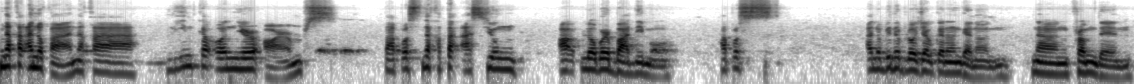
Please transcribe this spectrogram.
naka-ano ka, naka-lean ka on your arms, tapos nakataas yung uh, lower body mo. Tapos, ano, binablowjob ka ng ganon, ng from then.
